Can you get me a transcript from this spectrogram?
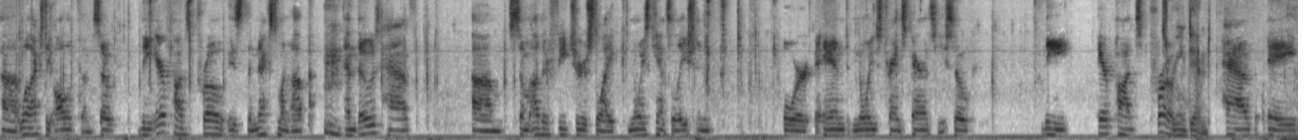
uh, well, actually, all of them. So the AirPods Pro is the next one up, and those have um, some other features like noise cancellation or and noise transparency. So the AirPods Pro Screen dimmed. have a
